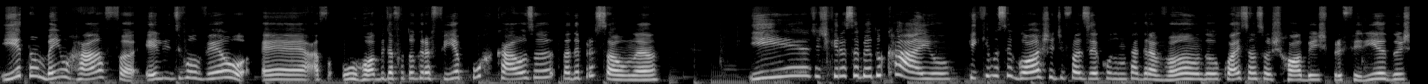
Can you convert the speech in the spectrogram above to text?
E também o Rafa, ele desenvolveu é, a- o hobby da fotografia por causa da depressão, né? E a gente queria saber do Caio. O que, que você gosta de fazer quando não tá gravando? Quais são seus hobbies preferidos?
